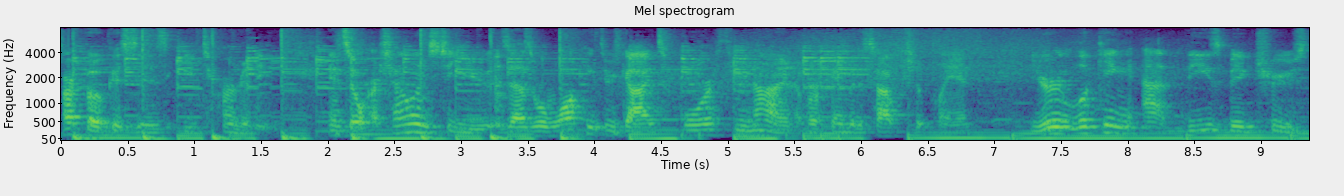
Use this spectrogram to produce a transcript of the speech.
our focus is eternity. And so our challenge to you is as we're walking through guides four through nine of our family discipleship plan, you're looking at these big truths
